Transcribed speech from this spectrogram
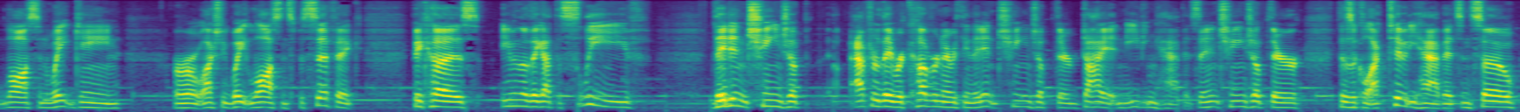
loss and weight gain, or actually weight loss in specific, because even though they got the sleeve, they didn't change up after they recovered and everything, they didn't change up their diet and eating habits. They didn't change up their physical activity habits. And so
